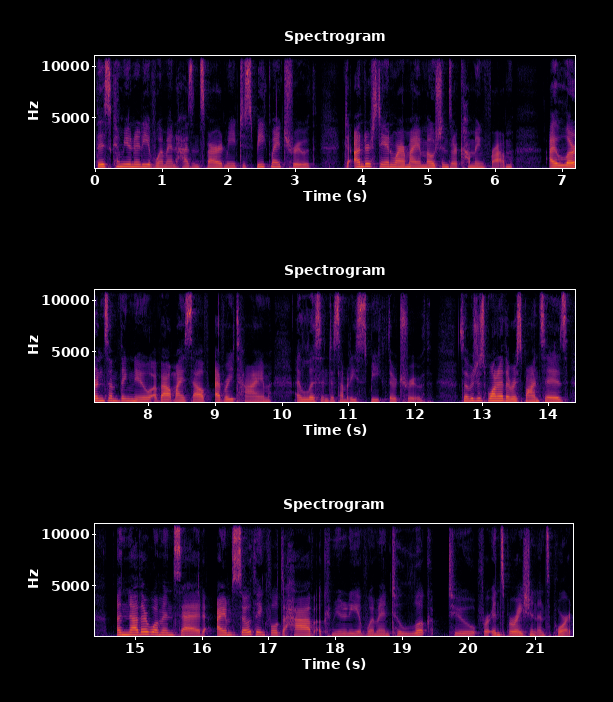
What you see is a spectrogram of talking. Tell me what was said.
This community of women has inspired me to speak my truth, to understand where my emotions are coming from. I learn something new about myself every time I listen to somebody speak their truth. So it was just one of the responses. Another woman said, I am so thankful to have a community of women to look to for inspiration and support.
